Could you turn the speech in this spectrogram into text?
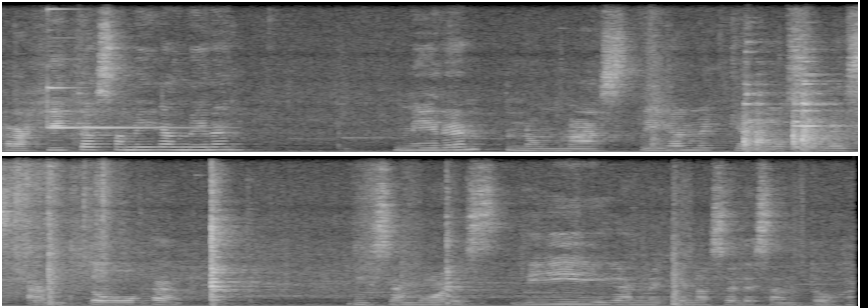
Rajitas, amigas, miren. Miren nomás, díganme que no se les antoja. Mis amores, díganme que no se les antoja.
